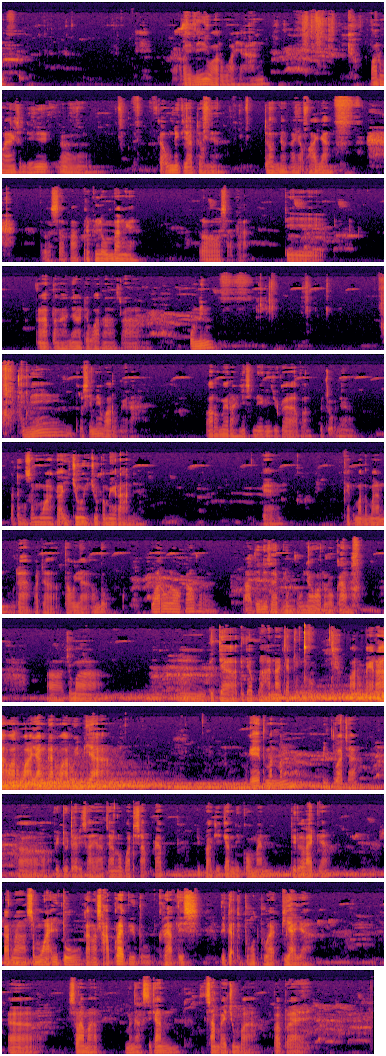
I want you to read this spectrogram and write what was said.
Kalau ini waru wayang. Waru wayang sendiri eh, agak unik ya daunnya. Daunnya kayak wayang terus apa bergelombang ya. Terus apa di tengah-tengahnya ada warna kuning. Ini terus ini waru merah. Waru merah ini sendiri juga apa bentuknya kadang semua agak hijau-hijau kemerahan ya. Oke oke teman-teman udah pada tahu ya untuk waru lokal saat ini saya belum punya waru lokal. Uh, cuma hmm, tiga tiga bahan aja dulu. Waru merah waru wayang dan waru India. Oke teman-teman itu aja uh, video dari saya. Jangan lupa di subscribe dibagikan di komen di like ya. Karena semua itu karena subscribe itu gratis tidak dipungut biaya. Uh, selamat menyaksikan. Sampai jumpa. Bye bye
